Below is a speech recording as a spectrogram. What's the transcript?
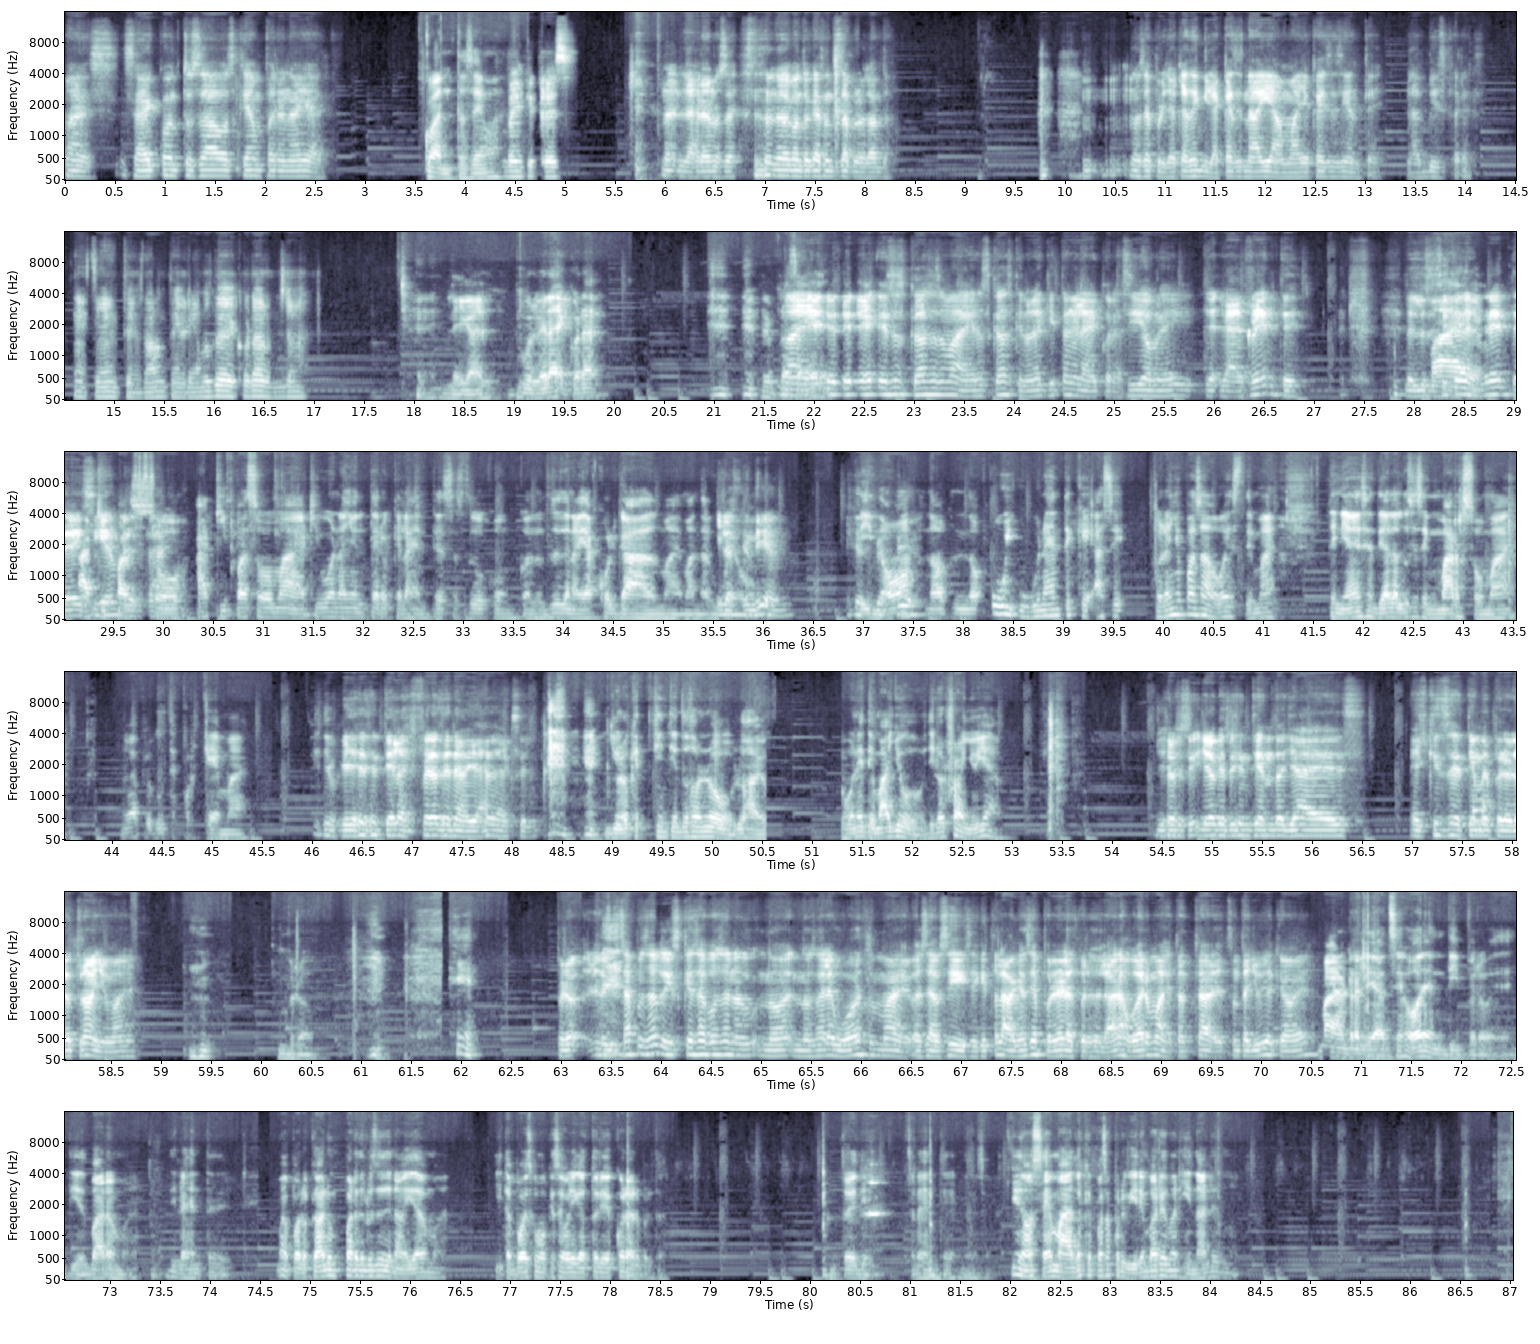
Más, ¿sabe cuántos sábados quedan para Navidad? ¿Cuántos, Emma? 23. No, la verdad no sé. No sé cuánto queda, te está preguntando. Mm, No sé, pero ya casi, ya casi Navidad, más, ya casi se siente. Las vísperas. Excelente, no, deberíamos de decorar ya. Legal. Volver a decorar. Reemplazar Mae, el- e- e- e- esas cosas, mae, esas cosas que no le quitan en la decoración, ey. La, la del frente. Mae, del frente, ey, Aquí siempre pasó, aquí pasó, ma, aquí hubo un año entero que la gente se estuvo con, con las luces de Navidad colgadas, ma, manda. Y las tendían. Y no, no, no. Uy, hubo una gente que hace, fue el año pasado este, ma, tenía encendidas las luces en marzo, ma. No me preguntes por qué, ma. Y porque ya sentía las vísperas de Navidad, Axel. Yo lo que entiendo son los, los aviones de mayo del otro año ya. Que yo lo que estoy sintiendo ya es el 15 de septiembre, pero el otro año, mae. Bro. Pero lo que estaba pensando es que esa cosa no, no, no sale worth, mae. O sea, sí, se quita la vacancia de ponerlas, pero se la van a jugar, mae, de tanta, de tanta lluvia que va a haber. Ma, en realidad se joden, di, pero eh, 10 varas, ma. Y la gente, ma, para lo que vale un par de luces de Navidad, ma. Y tampoco es como que sea obligatorio decorar, ¿verdad? Entonces, di, la gente, no sé. Y no sé, ma, es lo que pasa por vivir en barrios marginales, ¿no?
